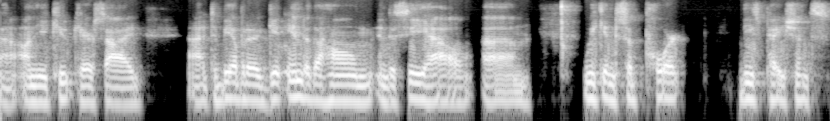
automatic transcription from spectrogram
uh, on the acute care side uh, to be able to get into the home and to see how um, we can support these patients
